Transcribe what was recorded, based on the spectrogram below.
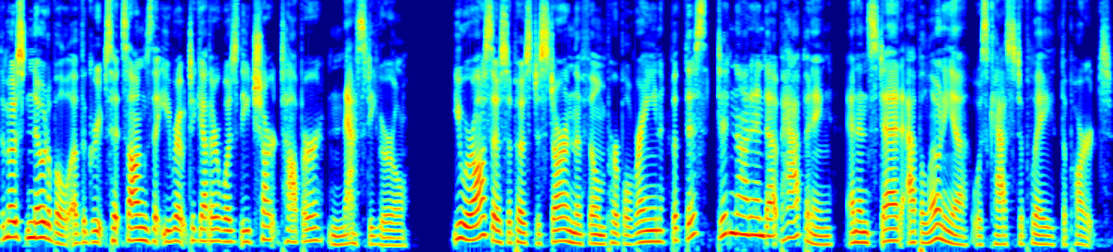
The most notable of the group's hit songs that you wrote together was the chart topper Nasty Girl. You were also supposed to star in the film Purple Rain, but this did not end up happening, and instead Apollonia was cast to play the part.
